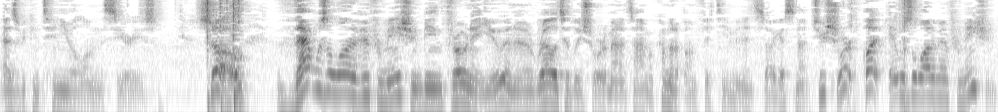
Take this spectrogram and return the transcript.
as we continue along the series. So that was a lot of information being thrown at you in a relatively short amount of time. We're coming up on 15 minutes, so I guess not too short, but it was a lot of information.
